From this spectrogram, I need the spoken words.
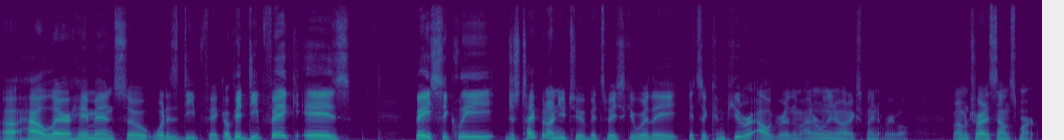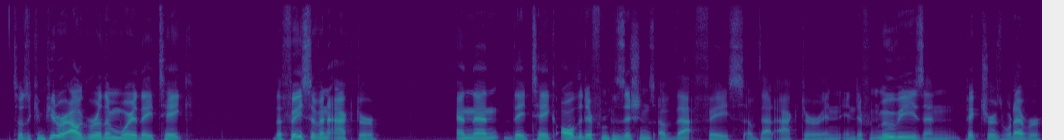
Uh, Hal Lair, hey man. So what is deep fake? Okay, deep fake is basically just type it on YouTube. It's basically where they it's a computer algorithm. I don't really know how to explain it very well, but I'm gonna try to sound smart. So it's a computer algorithm where they take the face of an actor and then they take all the different positions of that face of that actor in, in different movies and pictures, whatever,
